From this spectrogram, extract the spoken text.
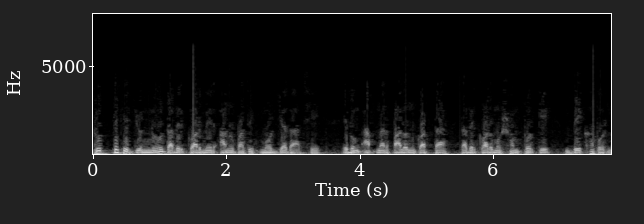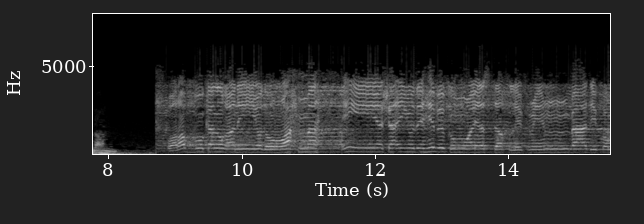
প্রত্যেকের জন্য তাদের কর্মের আনুপাতিক মর্যাদা আছে এবং আপনার পালনকর্তা তাদের কর্ম সম্পর্কে বেখবর নন। وربك الغني ذو الرحمة إن يشأ يذهبكم ويستخلف من بعدكم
